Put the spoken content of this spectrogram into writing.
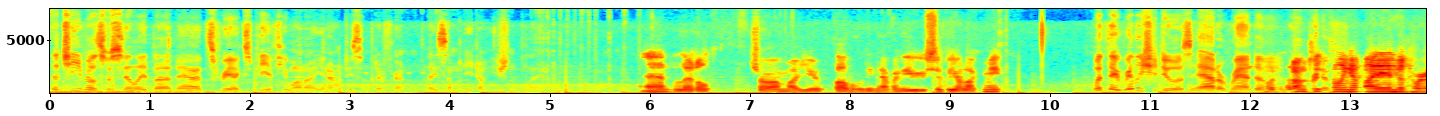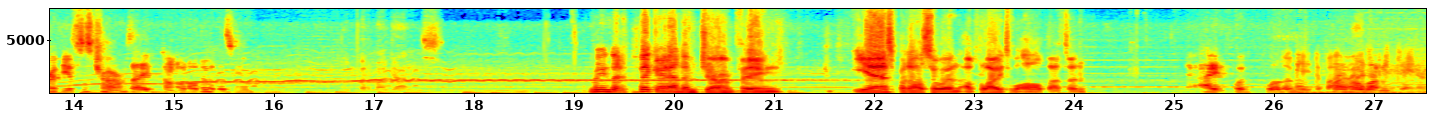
The Chivos are silly, but yeah, it's free XP if you want to, you know, do something different. Play someone you don't usually play. And a little charm you probably never use if you're like me. What they really should do is add a random Look, if I don't keep filling up my inventory with useless charms, I don't know what I'll do with this one. You put them on guns. I mean, the big random charm thing, yes, but also an apply to all button. I would love an Locate the apply all biohazard button. container.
